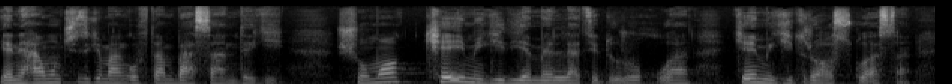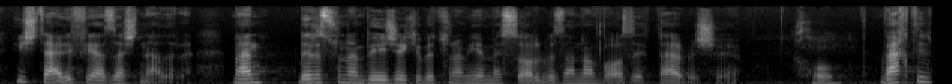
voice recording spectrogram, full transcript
یعنی همون چیزی که من گفتم بسندگی. شما کی میگید یه ملتی دروغگوان کی میگید راستگو هستن؟ هیچ تعریفی ازش نداره. من برسونم به جایی که بتونم یه مثال بزنم واضح تر بشه. خب. وقتی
